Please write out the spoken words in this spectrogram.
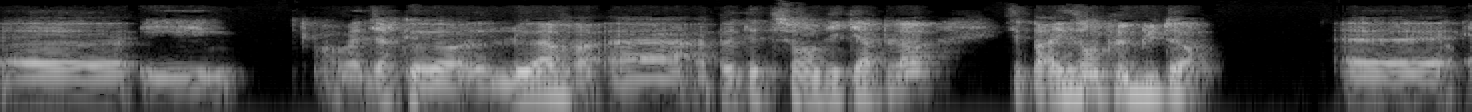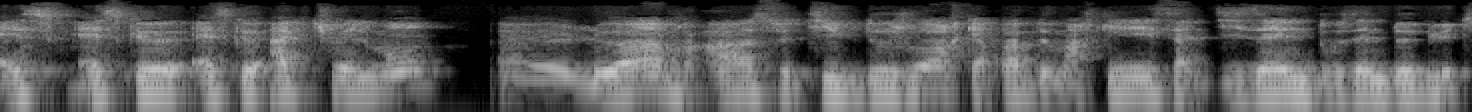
euh, et on va dire que Le Havre a, a peut-être ce handicap-là, c'est par exemple le buteur. Euh, est-ce est que, est que actuellement, euh, Le Havre a ce type de joueur capable de marquer sa dizaine, douzaine de buts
